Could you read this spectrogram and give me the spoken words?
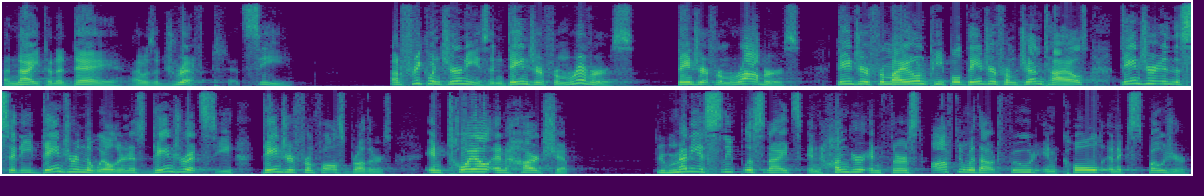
A night and a day I was adrift at sea. On frequent journeys in danger from rivers, danger from robbers, danger from my own people, danger from Gentiles, danger in the city, danger in the wilderness, danger at sea, danger from false brothers, in toil and hardship, through many a sleepless nights, in hunger and thirst, often without food, in cold and exposure.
